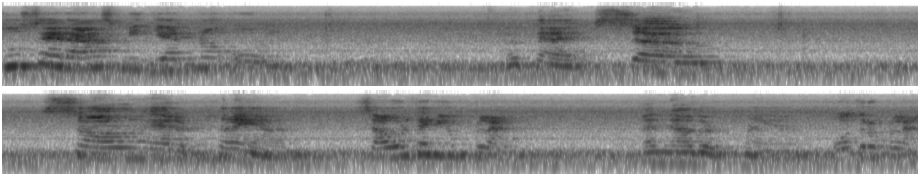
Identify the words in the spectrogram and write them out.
tú serás mi yerno hoy. Okay, so Saul had a plan, Saúl tenía un plan, another plan, otro plan,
